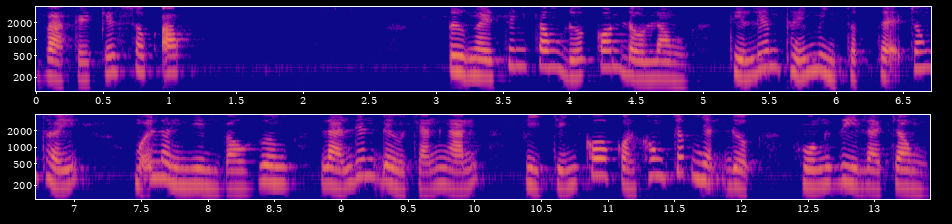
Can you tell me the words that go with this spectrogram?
và cái kết sốc óc. Từ ngày sinh xong đứa con đầu lòng thì Liên thấy mình sập sệ trông thấy. Mỗi lần nhìn vào gương là Liên đều chán ngán vì chính cô còn không chấp nhận được huống gì là chồng.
